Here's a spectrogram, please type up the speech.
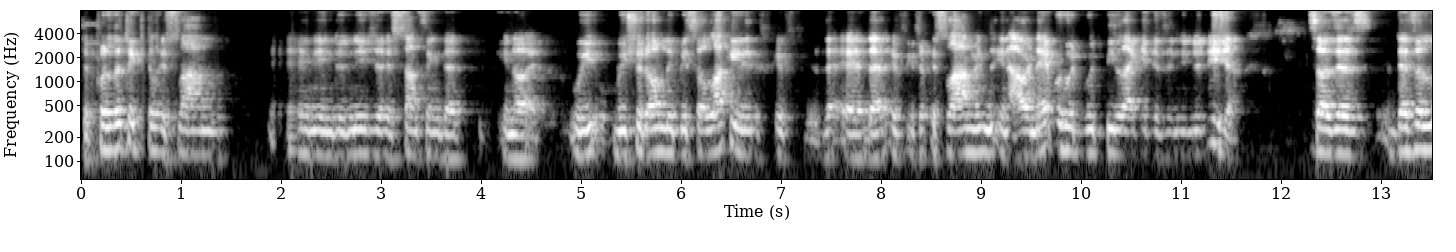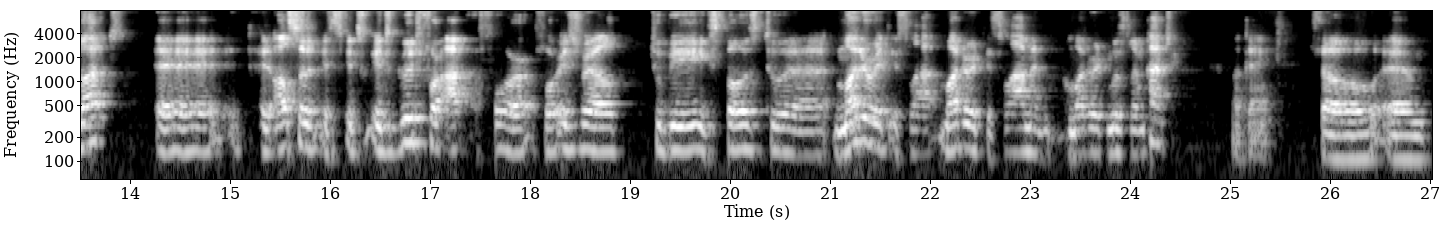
The political Islam in Indonesia is something that you know we we should only be so lucky if if, the, uh, that if, if Islam in, in our neighborhood would be like it is in Indonesia. So there's there's a lot. Uh, and also, it's it's it's good for uh, for for Israel to be exposed to a moderate Islam, moderate Islam and moderate Muslim country. Okay, so um,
